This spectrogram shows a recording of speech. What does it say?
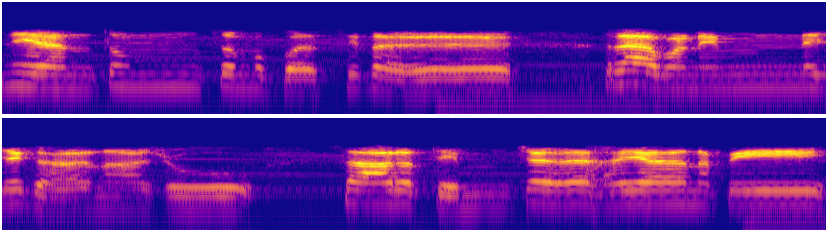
निहन्तुम् समुपस्थितः। रावणीम् निजघानाशु सारथिम् च हयानपि।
